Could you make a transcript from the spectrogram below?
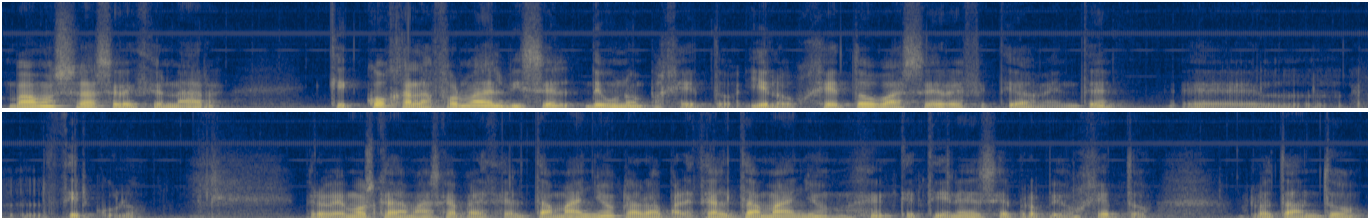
vamos a seleccionar que coja la forma del bisel de un objeto y el objeto va a ser efectivamente el círculo. Pero vemos que además que aparece el tamaño, claro, aparece el tamaño que tiene ese propio objeto. Por lo tanto,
